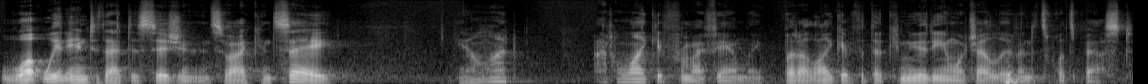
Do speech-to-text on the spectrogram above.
what went into that decision. And so I can say, you know what? I don't like it for my family, but I like it for the community in which I live, and it's what's best.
